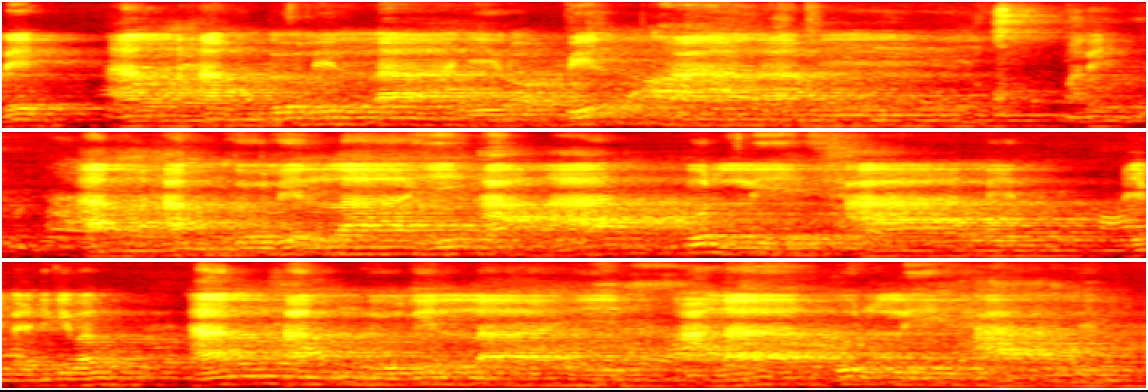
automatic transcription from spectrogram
Mari Alhamdulillahi Rabbil Alamin. Mari Alhamdulillahi ala kulli halin. Ayo kayak niki bang. Alhamdulillahi ala kulli halin.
